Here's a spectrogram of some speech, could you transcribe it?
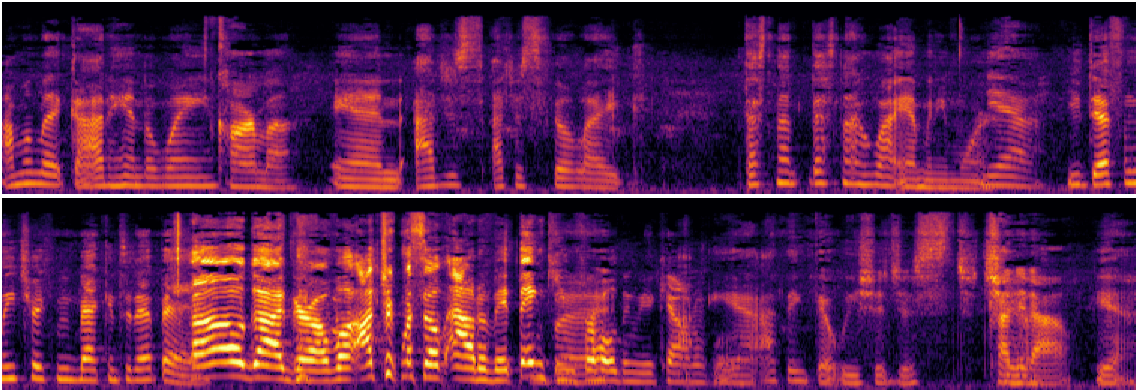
I'm gonna let God handle Wayne, Karma. and I just, I just feel like that's not, that's not who I am anymore. Yeah. You definitely tricked me back into that bag. Oh God, girl. Well, I tricked myself out of it. Thank you for holding me accountable. Yeah, I think that we should just Cut it out. Yeah.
